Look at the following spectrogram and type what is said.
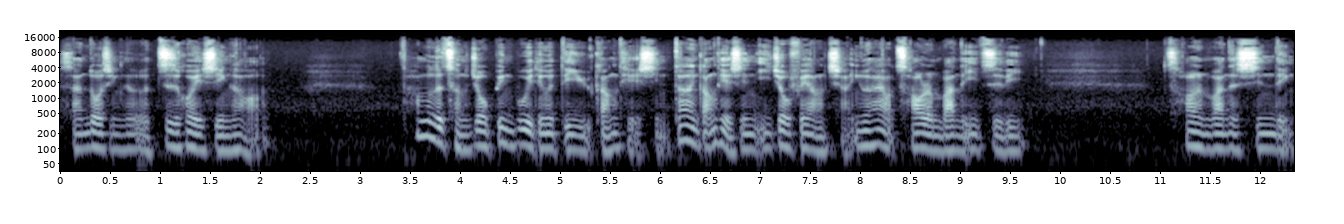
闪躲型的智慧星好了，他们的成就并不一定会低于钢铁心。当然，钢铁心依旧非常强，因为他有超人般的意志力，超人般的心灵。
